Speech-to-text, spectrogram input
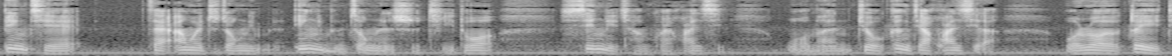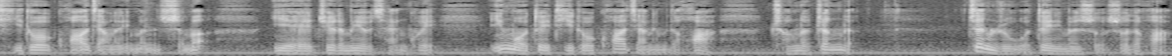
并且在安慰之中，你们因你们众人使提多心里畅快欢喜，我们就更加欢喜了。我若对提多夸奖了你们什么，也觉得没有惭愧，因我对提多夸奖你们的话成了真的，正如我对你们所说的话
